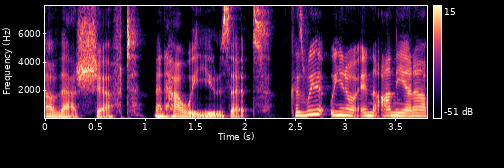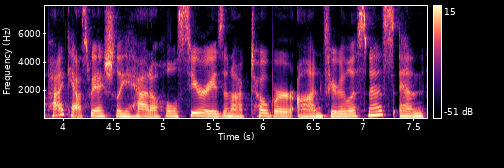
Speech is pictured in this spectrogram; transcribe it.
of that shift and how we use it because we you know in on the In Awe podcast we actually had a whole series in October on fearlessness and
